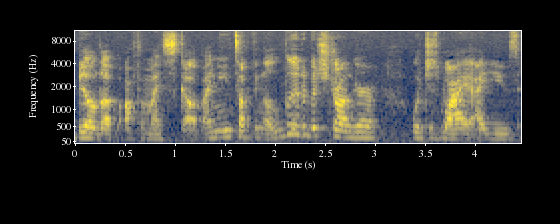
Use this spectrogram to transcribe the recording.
buildup off of my scalp. I need something a little bit stronger, which is why I use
